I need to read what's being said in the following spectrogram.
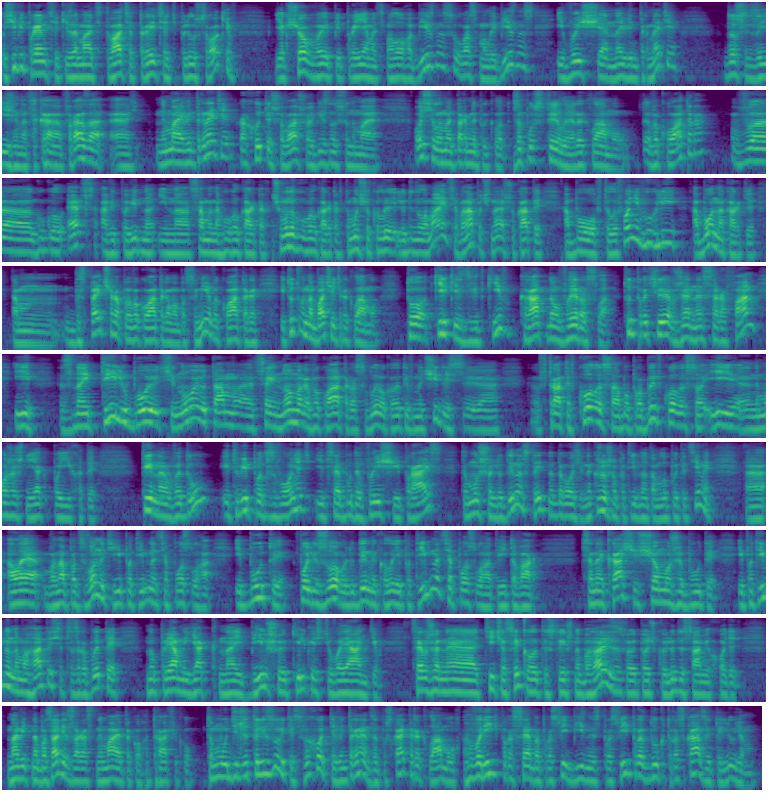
Усі підприємці, які займаються 20-30 плюс років, якщо ви підприємець малого бізнесу, у вас малий бізнес, і ви ще не в інтернеті, досить заїжджена така фраза. е, Немає в інтернеті, рахуйте, що вашого бізнесу немає. Ось елементарний приклад. Запустили рекламу евакуатора в Google Ads, а відповідно і на саме на Google картах. Чому на Google картах? Тому що коли людина ламається, вона починає шукати або в телефоні в Гуглі, або на карті там диспетчера по евакуаторам, або самі евакуатори. І тут вона бачить рекламу. То кількість дзвінків кратно виросла. Тут працює вже не сарафан і. Знайти любою ціною там е, цей номер евакуатора, особливо коли ти вночі десь е, втратив колесо або пробив колесо і е, не можеш ніяк поїхати. Ти на виду, і тобі подзвонять, і це буде вищий прайс, тому що людина стоїть на дорозі. Не кажу, що потрібно там лупити ціни, е, але вона подзвонить, їй потрібна ця послуга. І бути в полі зору людини, коли їй потрібна ця послуга, твій товар. Це найкраще, що може бути, і потрібно намагатися це зробити ну прям як найбільшою кількістю варіантів. Це вже не ті часи, коли ти стоїш на базарі за своєю точкою, люди самі ходять. Навіть на базарі зараз немає такого трафіку. Тому діджиталізуйтесь, виходьте в інтернет, запускайте рекламу, говоріть про себе, про свій бізнес, про свій продукт, розказуйте людям.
